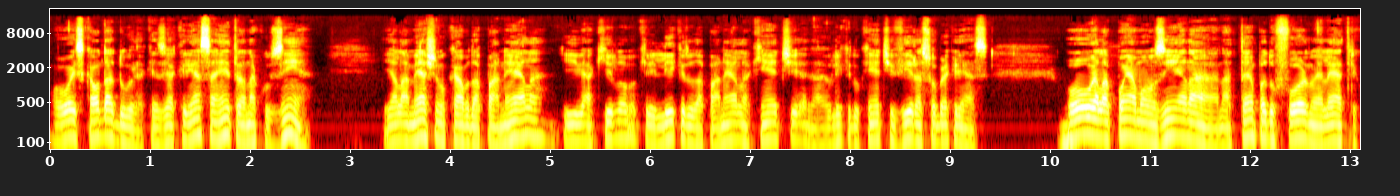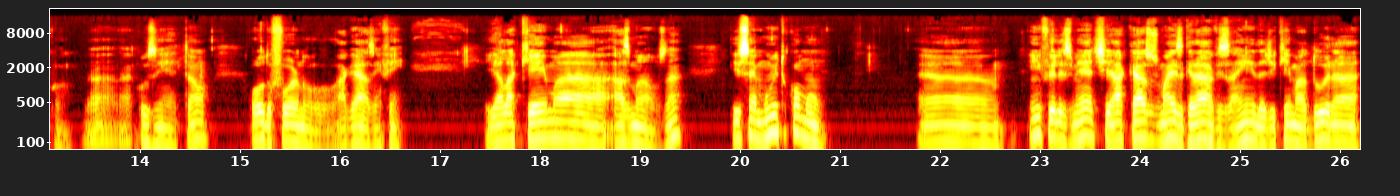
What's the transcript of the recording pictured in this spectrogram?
ou escaldadura, quer dizer, a criança entra na cozinha e ela mexe no cabo da panela e aquilo, aquele líquido da panela quente, o líquido quente vira sobre a criança. Ou ela põe a mãozinha na, na tampa do forno elétrico da, da, cozinha, então, ou do forno a gás, enfim, e ela queima as mãos, né? Isso é muito comum. Infelizmente, há casos mais graves ainda de queimadura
